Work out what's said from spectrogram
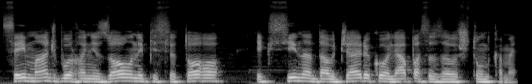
Цей матч був організований після того, як Сіна дав Джеріко ляпаса за лаштунками.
